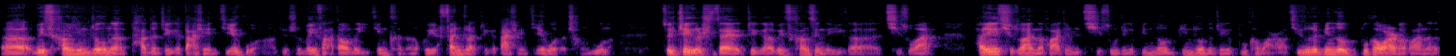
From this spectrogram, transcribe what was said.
呃，威斯康星州呢，它的这个大选结果啊，就是违法到了已经可能会翻转这个大选结果的程度了。所以这个是在这个威斯康星的一个起诉案，还有一个起诉案的话，就是起诉这个宾州宾州的这个布克瓦尔啊。起诉这宾州布克瓦尔的话呢，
